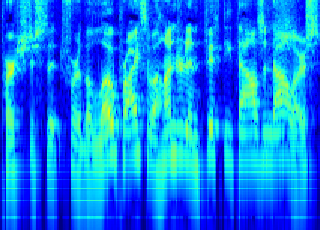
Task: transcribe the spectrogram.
purchased it for the low price of one hundred and fifty thousand dollars.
